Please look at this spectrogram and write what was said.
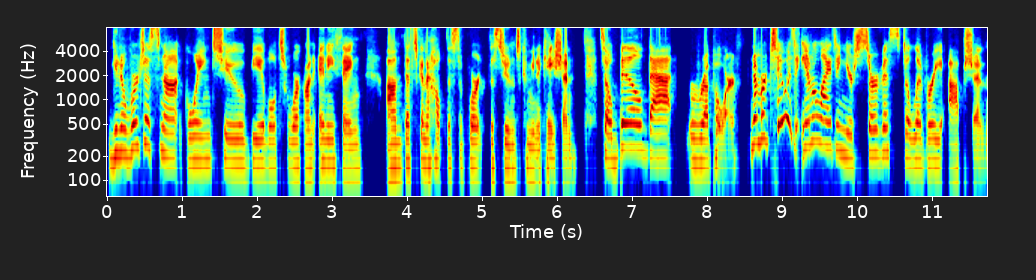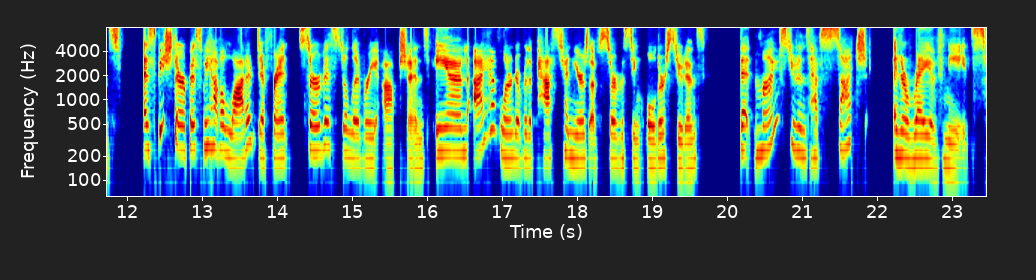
you know, we're just not going to be able to work on anything um, that's going to help to support the students' communication. So build that rapport. Number two is analyzing your service delivery options. As speech therapists, we have a lot of different service delivery options. And I have learned over the past 10 years of servicing older students that my students have such an array of needs.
